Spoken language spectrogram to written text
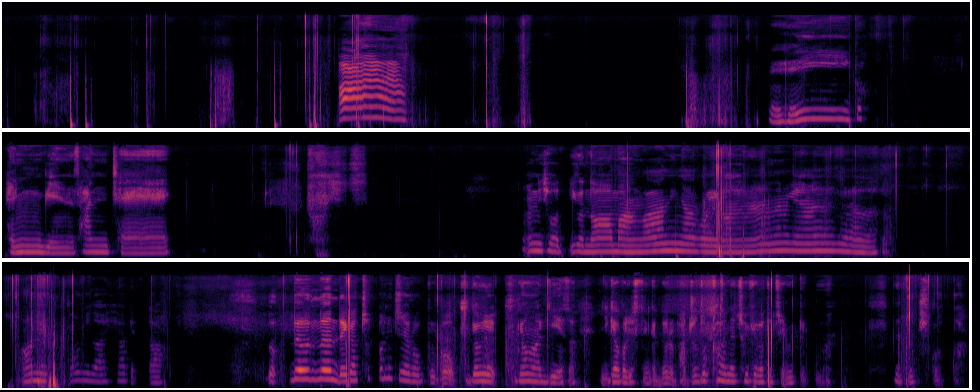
아! 에헤이 이거 펭귄 산책 아니 저 이거 너무한 거 아니냐고 이거는 이렇게 아니 여기다 해야겠다 너, 너는 내가 첫 번째로 그거 구경해 구경하기 위해서 네가 걸렸으니까 너를 봐주도록 하는데 저기가 더 재밌겠구만. 근데 또 죽었다.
